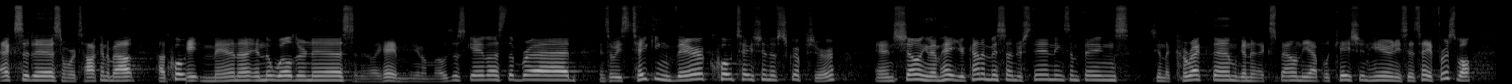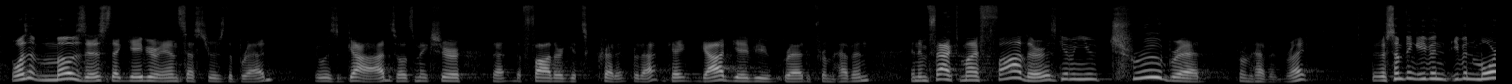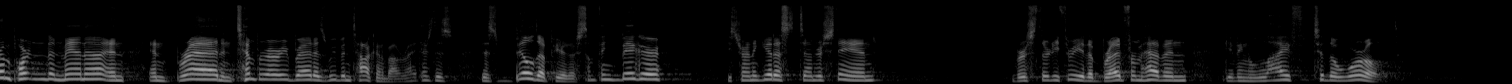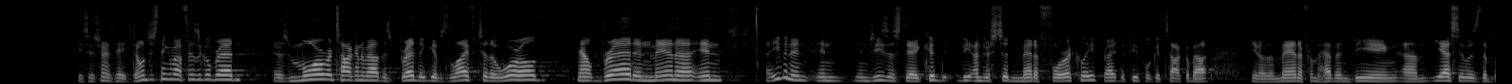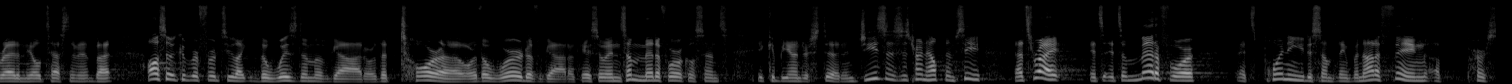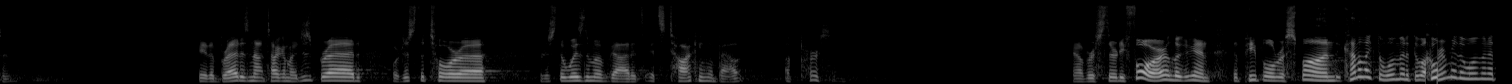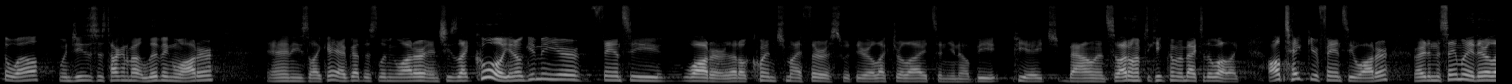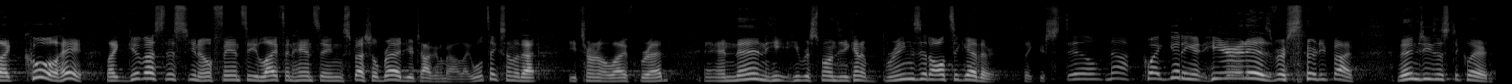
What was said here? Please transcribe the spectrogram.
Exodus, and we're talking about how quote ate manna in the wilderness, and they're like, hey, you know, Moses gave us the bread, and so he's taking their quotation of scripture and showing them, hey, you're kind of misunderstanding some things. He's going to correct them, going to expound the application here. And he says, hey, first of all, it wasn't Moses that gave your ancestors the bread, it was God. So let's make sure that the Father gets credit for that. Okay? God gave you bread from heaven. And in fact, my Father is giving you true bread from heaven, right? There's something even, even more important than manna and, and bread and temporary bread, as we've been talking about, right? There's this, this buildup here. There's something bigger. He's trying to get us to understand. Verse 33 the bread from heaven giving life to the world. He's trying to say, don't just think about physical bread. There's more we're talking about this bread that gives life to the world. Now, bread and manna, in, uh, even in, in, in Jesus' day, could be understood metaphorically, right? The people could talk about, you know, the manna from heaven being, um, yes, it was the bread in the Old Testament, but also it could refer to like the wisdom of God or the Torah or the Word of God, okay? So, in some metaphorical sense, it could be understood. And Jesus is trying to help them see that's right, it's, it's a metaphor, it's pointing you to something, but not a thing, a person. Okay, the bread is not talking about just bread or just the Torah or just the wisdom of God. It's, it's talking about a person. Now, verse 34, look again, the people respond kind of like the woman at the well. Remember the woman at the well when Jesus is talking about living water? And he's like, hey, I've got this living water. And she's like, cool, you know, give me your fancy water that'll quench my thirst with your electrolytes and, you know, pH balance so I don't have to keep coming back to the well. Like, I'll take your fancy water, right? In the same way, they're like, cool, hey, like, give us this, you know, fancy life enhancing special bread you're talking about. Like, we'll take some of that eternal life bread. And then he, he responds and he kind of brings it all together. It's like, you're still not quite getting it. Here it is, verse 35. Then Jesus declared,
